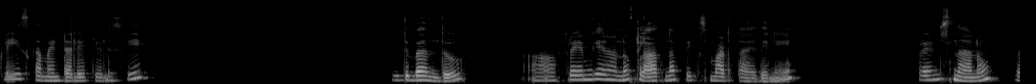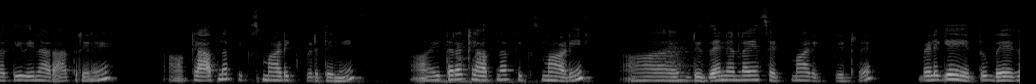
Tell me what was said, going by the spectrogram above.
ಪ್ಲೀಸ್ ಕಮೆಂಟಲ್ಲಿ ತಿಳಿಸಿ. ಇದು ಬಂದು ಫ್ರೇಮ್ಗೆ ನಾನು ಕ್ಲಾತ್ನ ಫಿಕ್ಸ್ ಮಾಡ್ತಾ ಇದ್ದೀನಿ. ಫ್ರೆಂಡ್ಸ್ ನಾನು ಪ್ರತಿದಿನ ರಾತ್ರಿನೇ ಕ್ಲಾತ್ನ ಫಿಕ್ಸ್ ಮಾಡಿ ಬಿಡ್ತೀನಿ. ಆ, ಈ ಥರ ಕ್ಲಾತ್ನ ಫಿಕ್ಸ್ ಮಾಡಿ ಡಿಸೈನ್ ಎಲ್ಲ ಸೆಟ್ ಮಾಡಿಕ್ಬಿಟ್ರೆ ಬೆಳಿಗ್ಗೆ ಎದ್ದು ಬೇಗ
